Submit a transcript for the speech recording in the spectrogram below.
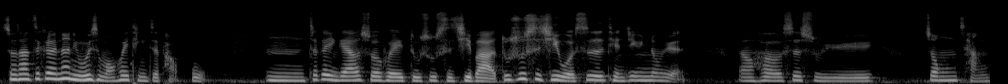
说到这个，那你为什么会停止跑步？嗯，这个应该要说回读书时期吧。读书时期我是田径运动员，然后是属于中长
